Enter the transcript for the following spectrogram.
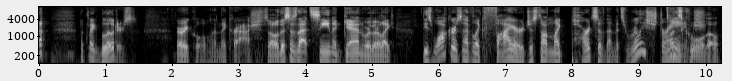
look like bloaters. Very cool. And they crash. So this is that scene again where they're like, these walkers have like fire just on like parts of them. It's really strange. That's cool though.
